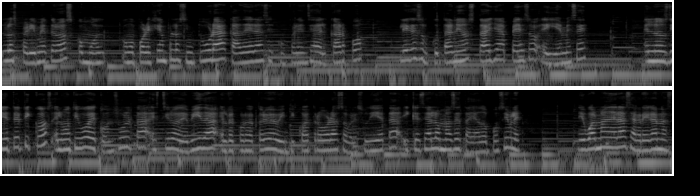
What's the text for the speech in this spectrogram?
los perímetros como, como por ejemplo cintura, cadera, circunferencia del carpo, pliegues subcutáneos, talla, peso e IMC. En los dietéticos, el motivo de consulta, estilo de vida, el recordatorio de 24 horas sobre su dieta y que sea lo más detallado posible. De igual manera se agregan las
